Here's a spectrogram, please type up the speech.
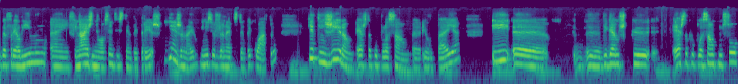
da Frelimo em finais de 1973 e em janeiro, início de janeiro de 74, que atingiram esta população uh, europeia e, uh, uh, digamos que esta população começou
